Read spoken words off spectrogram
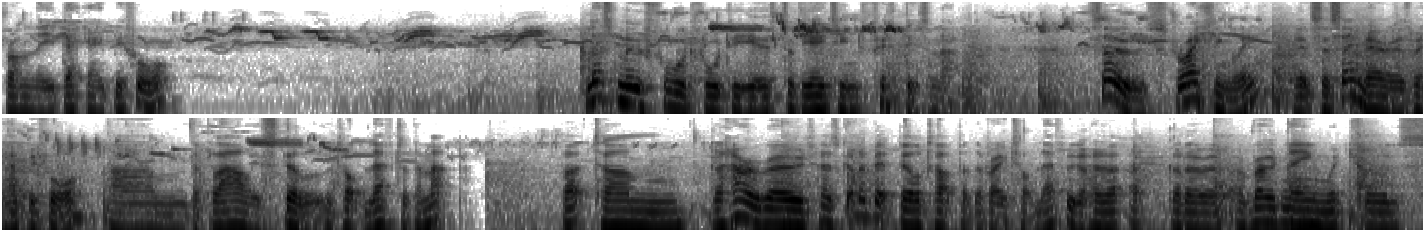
from the decade before. Let's move forward 40 years to the 1850s map. So, strikingly, it's the same area as we had before. Um, the plough is still at the top left of the map. But um, the Harrow Road has got a bit built up at the very top left. We've got a, a got a, a, road name which was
